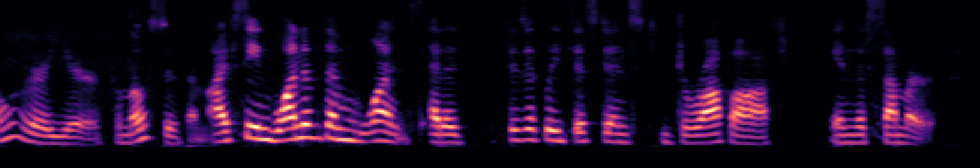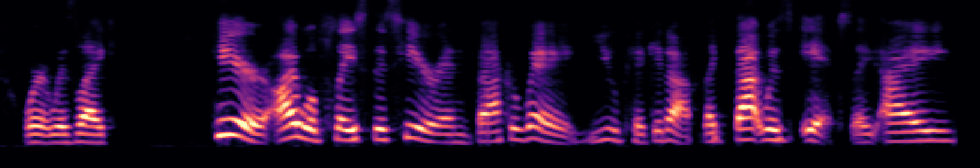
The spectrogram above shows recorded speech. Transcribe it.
Over a year for most of them. I've seen one of them once at a physically distanced drop off in the summer where it was like here, I will place this here and back away. You pick it up. Like that was it. Like I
